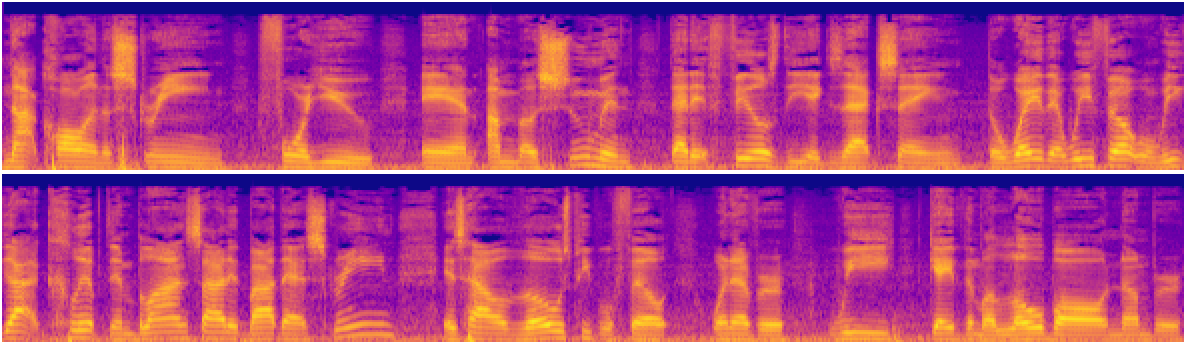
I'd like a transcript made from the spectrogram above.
not calling a screen for you. And I'm assuming that it feels the exact same. The way that we felt when we got clipped and blindsided by that screen is how those people felt whenever we gave them a low ball number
